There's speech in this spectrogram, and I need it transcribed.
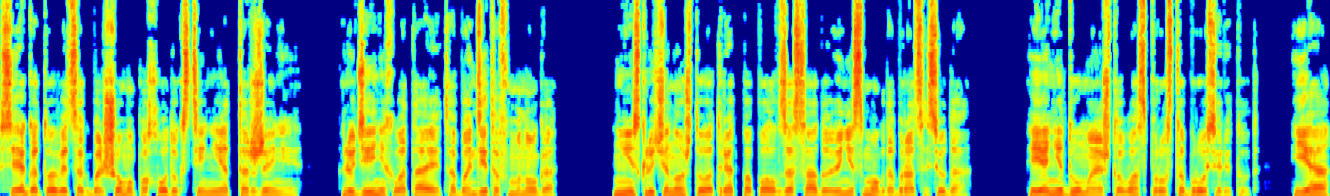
Все готовятся к большому походу к стене отторжения. Людей не хватает, а бандитов много. Не исключено, что отряд попал в засаду и не смог добраться сюда. Я не думаю, что вас просто бросили тут. Я...»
